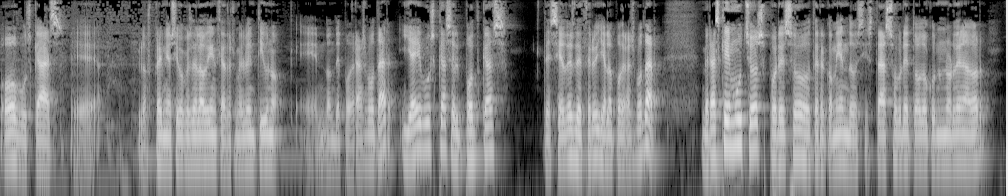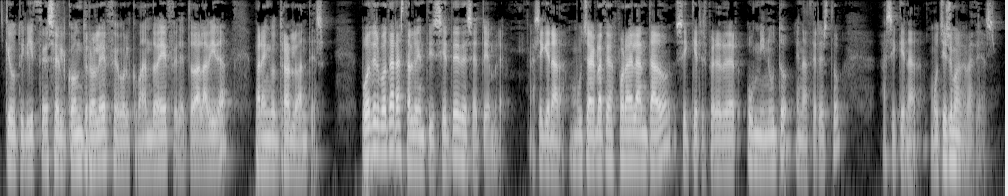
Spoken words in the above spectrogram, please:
o buscas eh, los premios Evox de la audiencia 2021 en donde podrás votar y ahí buscas el podcast de SEO desde cero y ya lo podrás votar. Verás que hay muchos, por eso te recomiendo, si estás sobre todo con un ordenador, que utilices el control F o el comando F de toda la vida para encontrarlo antes. Puedes votar hasta el 27 de septiembre. Así que nada, muchas gracias por adelantado si quieres perder un minuto en hacer esto. Así que nada, muchísimas gracias.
